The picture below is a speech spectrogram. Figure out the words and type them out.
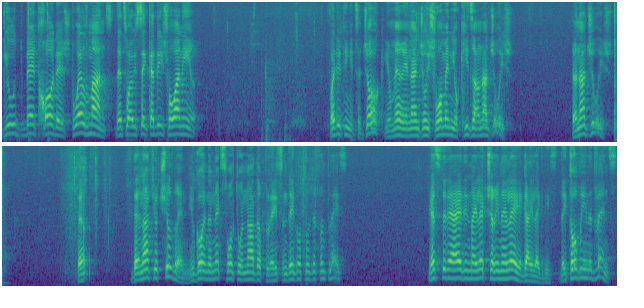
Yud Bet Chodesh, 12 months. That's why we say Kaddish for one year. What do you think? It's a joke? You marry a non Jewish woman, your kids are not Jewish. They're not Jewish. They're, they're not your children. You go in the next world to another place and they go to a different place. Yesterday I had in my lecture in LA a guy like this. They told me in advance.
